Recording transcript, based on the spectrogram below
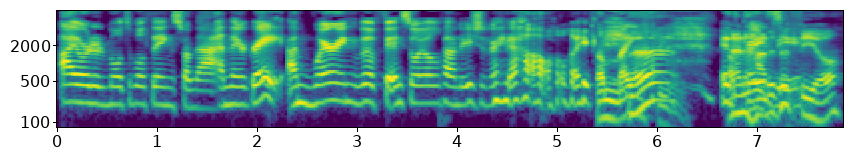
I ordered multiple things from that and they're great. I'm wearing the face oil foundation right now. like Amazing. It's and crazy. how does it feel?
